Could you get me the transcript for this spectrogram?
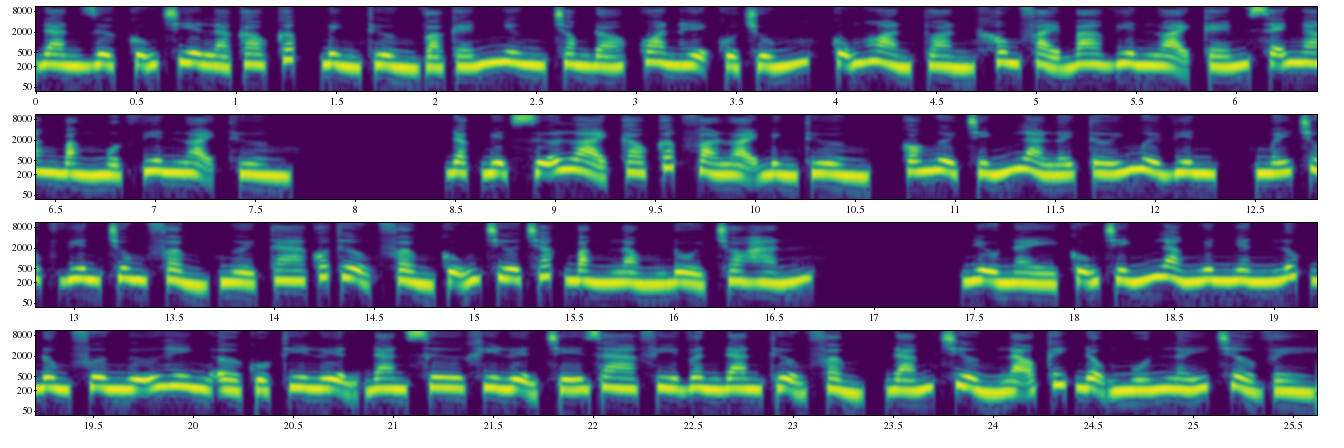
Đan dược cũng chia là cao cấp bình thường và kém nhưng trong đó quan hệ của chúng cũng hoàn toàn không phải ba viên loại kém sẽ ngang bằng một viên loại thường. Đặc biệt giữa loại cao cấp và loại bình thường, có người chính là lấy tới 10 viên, mấy chục viên trung phẩm, người ta có thượng phẩm cũng chưa chắc bằng lòng đổi cho hắn. Điều này cũng chính là nguyên nhân lúc Đông Phương Ngữ Hinh ở cuộc thi luyện đan sư khi luyện chế ra phi vân đan thượng phẩm, đám trưởng lão kích động muốn lấy trở về.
